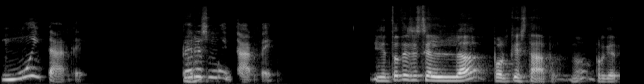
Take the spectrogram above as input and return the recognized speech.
muy tarde. Pero es muy tarde. Y entonces es el la porque está, ¿no? Porque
